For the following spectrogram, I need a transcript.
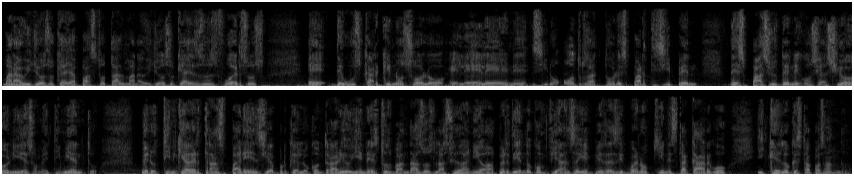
Maravilloso que haya paz total, maravilloso que haya esos esfuerzos eh, de buscar que no solo el ELN, sino otros actores participen de espacios de negociación y de sometimiento. Pero tiene que haber transparencia porque de lo contrario, y en estos bandazos, la ciudadanía va perdiendo confianza y empieza a decir, bueno, ¿quién está a cargo y qué es lo que está pasando?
